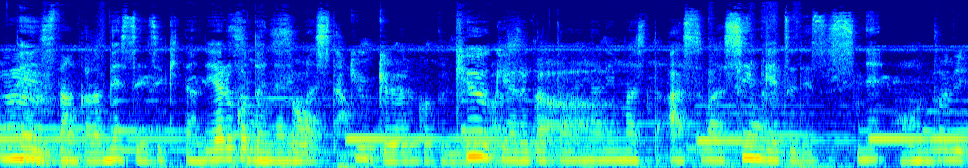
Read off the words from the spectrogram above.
うん。天使さんからメッセージ来たんでやることになりました。急遽やることになり急ました。遽やることになりました。明日は新月ですしね。本当に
